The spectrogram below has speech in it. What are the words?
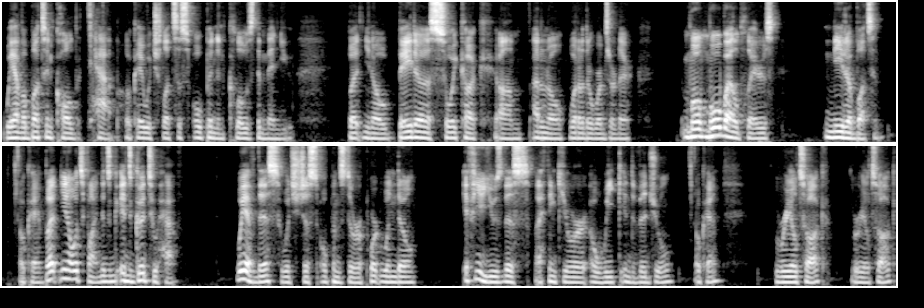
We have a button called tab, okay, which lets us open and close the menu. But, you know, beta, soykuk, um, I don't know what other words are there. Mo- mobile players need a button. Okay, but you know, it's fine. It's, it's good to have. We have this, which just opens the report window. If you use this, I think you're a weak individual. Okay, real talk, real talk.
